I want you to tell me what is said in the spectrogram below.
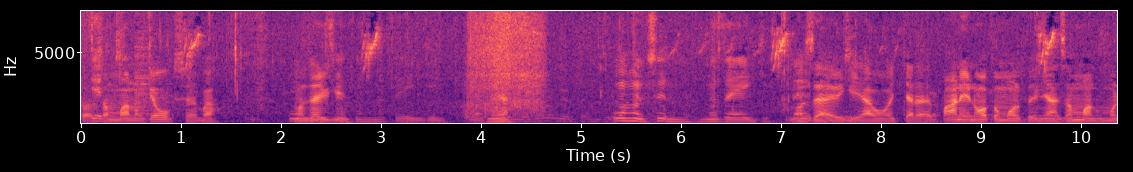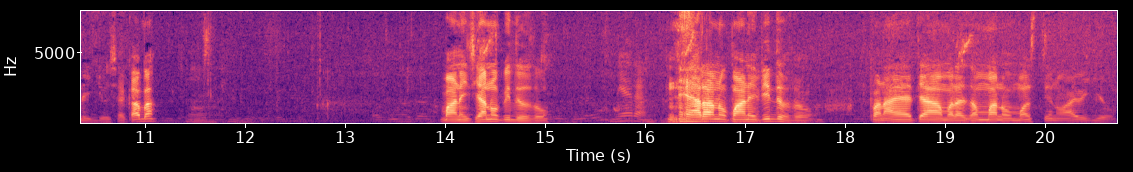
તો જમવાનું કેવું છે, બા? મજા આવી ગઈ? હે? મજા આવી ગઈ. આવો અત્યારે પાણી નહોતું મળતું, ત્યાં જમવાનું મળી ગયું છે. કાબા પાણી જ્યાંનું પીધું હતું? નેહરાનું પાણી પીધું હતું. પણ અહીંયા ત્યાં અમારે જમવાનું મસ્તીનું આવી ગયું.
